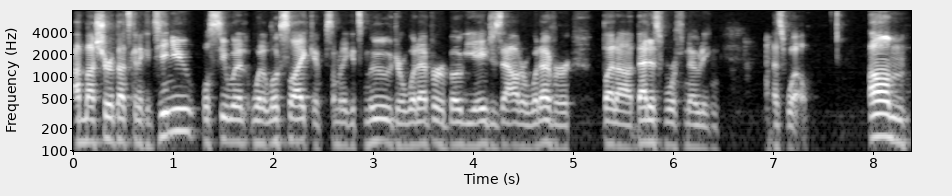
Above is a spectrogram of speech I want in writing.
I'm not sure if that's going to continue. We'll see what it, what it looks like if somebody gets moved or whatever, Bogey ages out or whatever. But uh, that is worth noting as well. Um,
